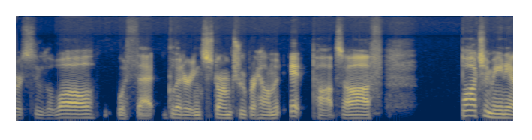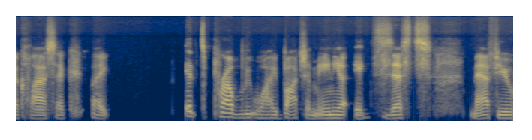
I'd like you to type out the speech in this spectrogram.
Bursts through the wall with that glittering stormtrooper helmet. It pops off. Botchamania classic. Like, it's probably why Botchamania exists. Matthew,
